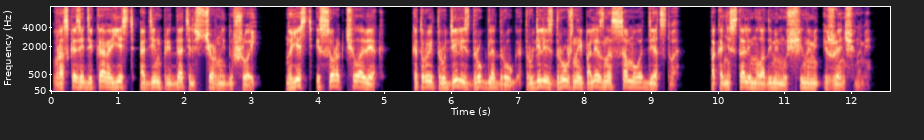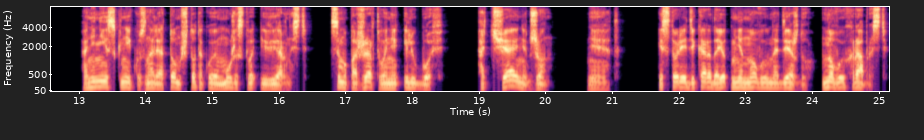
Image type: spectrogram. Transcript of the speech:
В рассказе Дикара есть один предатель с черной душой, но есть и сорок человек, которые трудились друг для друга, трудились дружно и полезно с самого детства, пока не стали молодыми мужчинами и женщинами. Они не из книг узнали о том, что такое мужество и верность, самопожертвование и любовь. Отчаяние, Джон? Нет. История Дикара дает мне новую надежду, новую храбрость.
